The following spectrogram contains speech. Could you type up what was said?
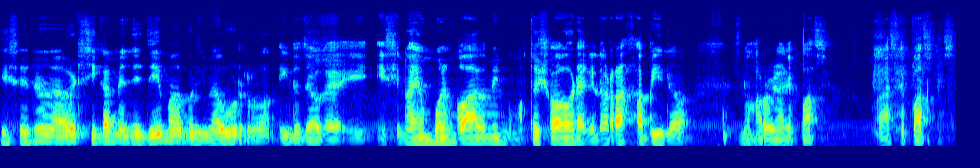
dice, no, a ver si cambian de tema porque me aburro y lo tengo que... Y, si no hay un buen admin como estoy yo ahora que lo raja Pilo, nos arruina el espacio. A veces pasa eso.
